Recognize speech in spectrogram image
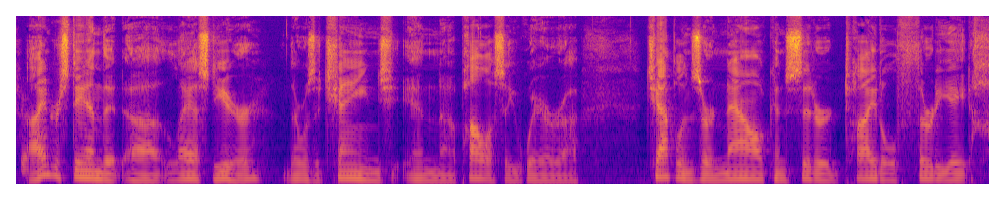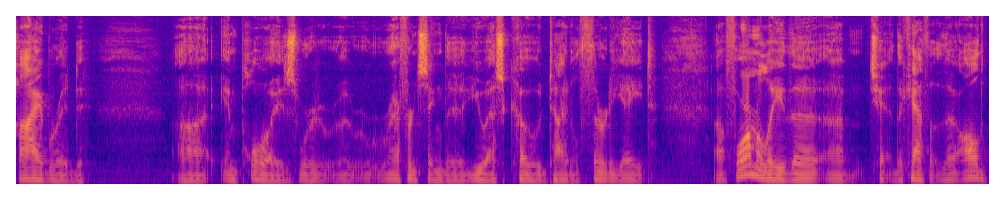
sure. I understand that uh, last year there was a change in uh, policy where uh, chaplains are now considered Title 38 hybrid uh, employees. We're uh, referencing the U.S. Code Title 38 uh, formerly, the uh, cha- the Catholic, the, all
